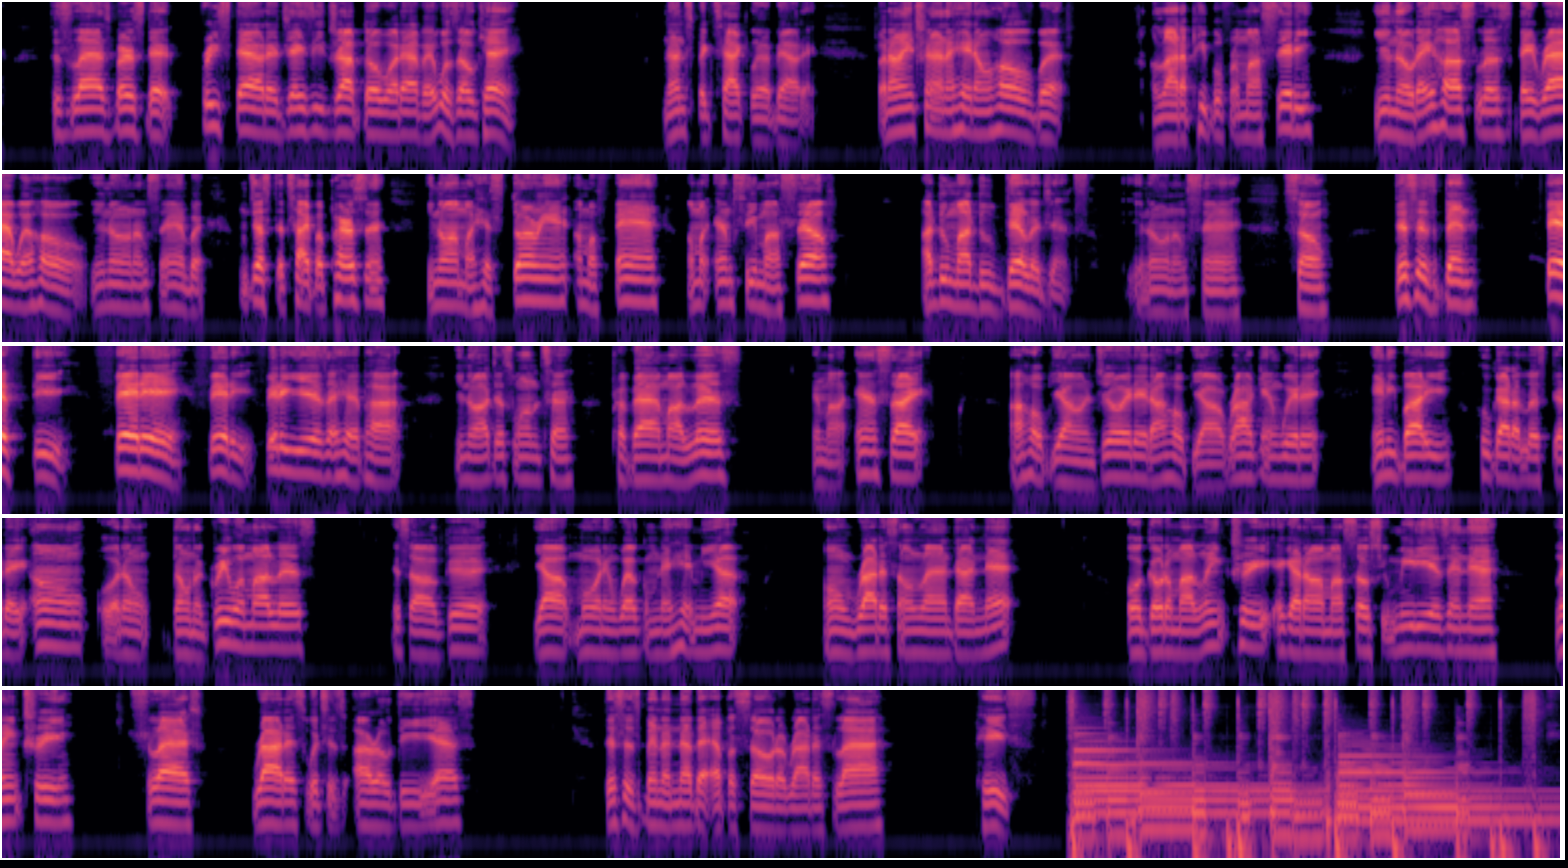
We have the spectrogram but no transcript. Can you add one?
This last verse that freestyle that Jay-Z dropped or whatever, it was okay. Nothing spectacular about it. But I ain't trying to hate on Hove, but a lot of people from my city, you know, they hustlers, they ride with Hove. You know what I'm saying? But I'm just the type of person, you know, I'm a historian, I'm a fan, I'm an MC myself. I do my due diligence. You know what I'm saying? So this has been 50, 50, 50, 50 years of hip hop. You know, I just wanted to provide my list and my insight. I hope y'all enjoyed it. I hope y'all rocking with it. Anybody who got a list that they own or don't don't agree with my list, it's all good. Y'all more than welcome to hit me up on rodusonline.net or go to my link tree. It got all my social medias in there. Link tree slash Rodes, which is R O D E S. This has been another episode of Rodes Live. Peace.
